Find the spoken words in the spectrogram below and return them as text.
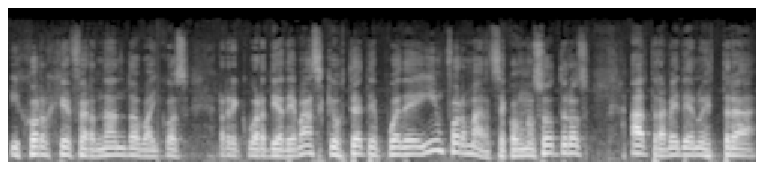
y Jorge Fernando Baicos. Recuerde además que usted puede informarse con nosotros a través de nuestra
